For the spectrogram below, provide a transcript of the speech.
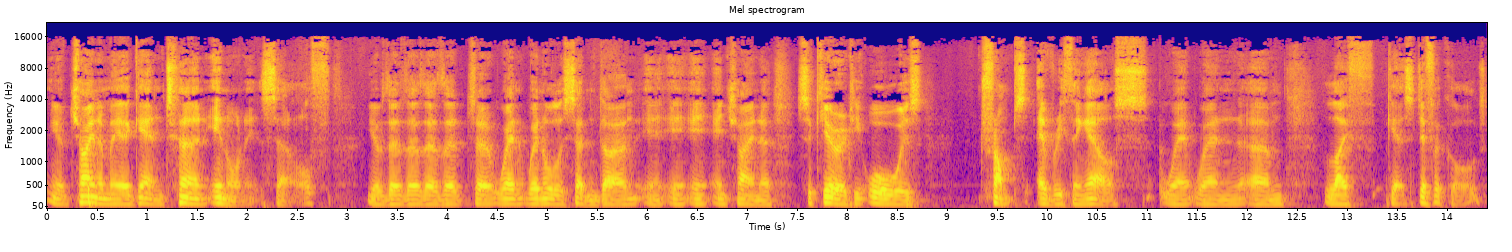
you know, China may again turn in on itself you know, the, the, the, that uh, when, when all is said and done in, in, in, China, security always trumps everything else when, when um, life gets difficult.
